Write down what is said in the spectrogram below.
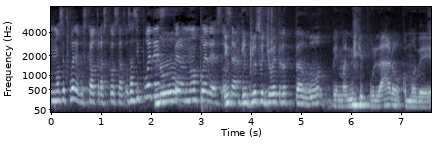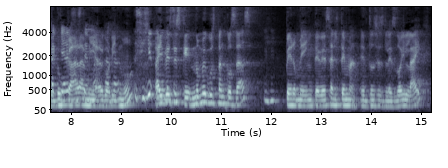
no se puede buscar otras cosas. O sea, sí puedes, No. pero no puedes. O In- sea, incluso yo he tratado de manipular o como de educar a mi algoritmo. Sí, yo Hay veces que no me gustan cosas, pero me interesa el tema, entonces les doy like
